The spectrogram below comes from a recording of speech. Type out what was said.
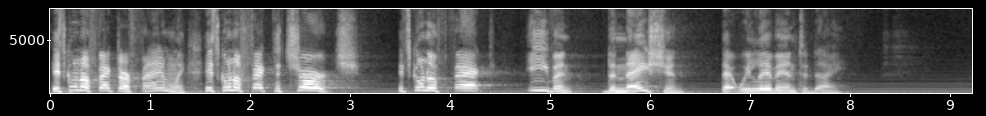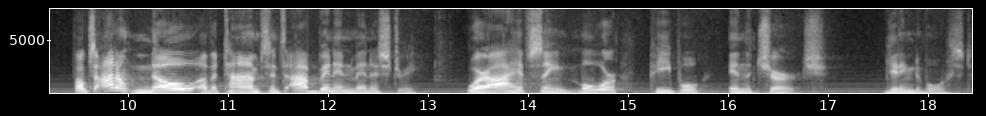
It's going to affect our family. It's going to affect the church. It's going to affect even the nation that we live in today. Folks, I don't know of a time since I've been in ministry where I have seen more people in the church getting divorced.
